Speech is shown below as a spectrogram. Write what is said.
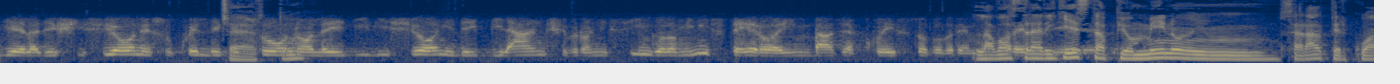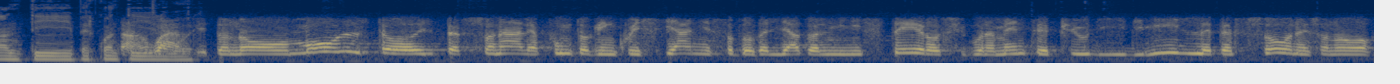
dire, la decisione su quelle certo. che sono le divisioni dei bilanci per ogni singolo ministero e in base a questo potremo... La vostra prendere... richiesta più o meno in... sarà per quanti, per quanti no, guardi, sono molto il personale appunto che in questi anni è stato tagliato al ministero, sicuramente più di, di mille persone sono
